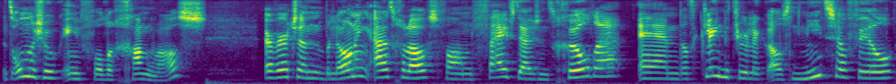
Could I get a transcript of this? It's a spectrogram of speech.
het onderzoek in volle gang was. Er werd een beloning uitgeloofd van 5000 gulden. En dat klinkt natuurlijk als niet zoveel.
